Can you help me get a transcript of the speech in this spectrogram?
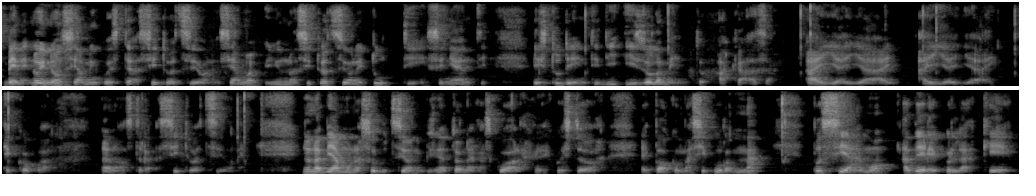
Bene, noi non siamo in questa situazione, siamo in una situazione tutti, insegnanti e studenti, di isolamento a casa. Ai ai ai, ai ai ai. Ecco qua la nostra situazione. Non abbiamo una soluzione, bisogna tornare a scuola, eh, questo è poco ma sicuro, ma possiamo avere quella che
